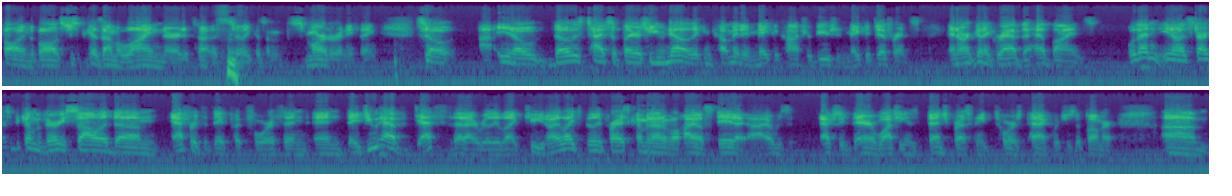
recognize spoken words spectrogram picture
following the ball. It's just because I'm a line nerd. It's not necessarily because I'm smart or anything. So, uh, you know, those types of players who you know they can come in and make a contribution, make a difference, and aren't going to grab the headlines well, then you know it starts to become a very solid um, effort that they put forth, and and they do have depth that I really like too. You know, I liked Billy Price coming out of Ohio State. I, I was actually there watching his bench press when he tore his pec, which is a bummer. Um,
